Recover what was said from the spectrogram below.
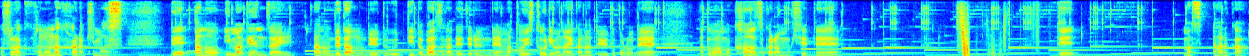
おそらくこの中から来ます。であの今現在あの出たので言うとウッディとバズが出てるんで、まあ、トイ・ストーリーはないかなというところであとはまあカーズからも来ててで、まあ、あれか、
